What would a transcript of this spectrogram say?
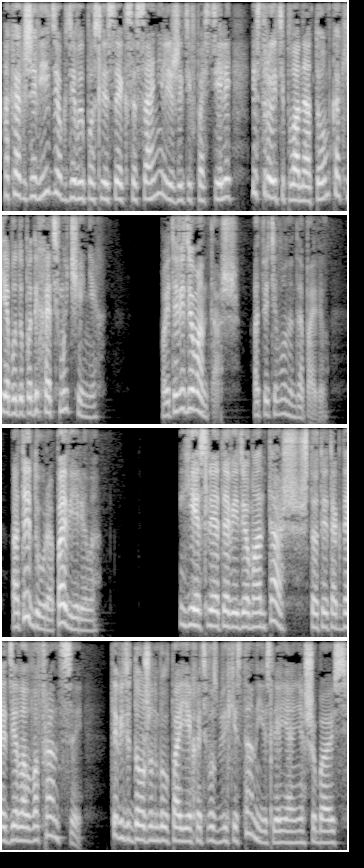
«А как же видео, где вы после секса с Аней лежите в постели и строите планы о том, как я буду подыхать в мучениях?» «Это видеомонтаж», — ответил он и добавил. «А ты, дура, поверила». «Если это видеомонтаж, что ты тогда делал во Франции? Ты ведь должен был поехать в Узбекистан, если я не ошибаюсь».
